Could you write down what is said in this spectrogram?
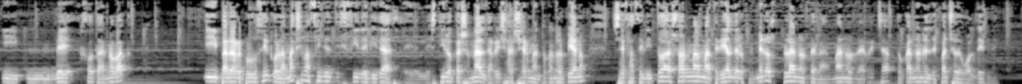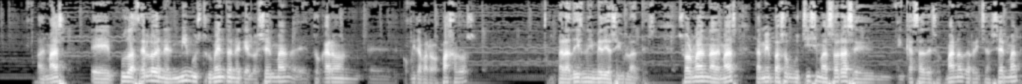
y B.J. Novak, y para reproducir con la máxima fidelidad el estilo personal de Richard Sherman tocando el piano, se facilitó a Schwartzman material de los primeros planos de las manos de Richard tocando en el despacho de Walt Disney. Además, eh, pudo hacerlo en el mismo instrumento en el que los Sherman eh, tocaron eh, Comida para los pájaros para Disney medio siglo antes. Sherman, además, también pasó muchísimas horas en, casa de su hermano, de Richard Sherman,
